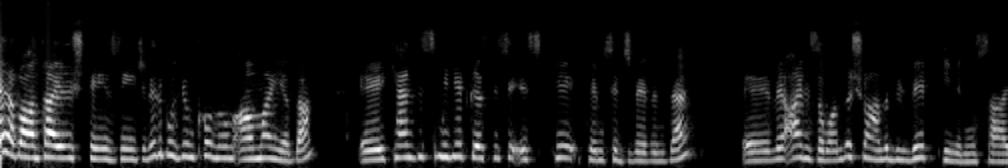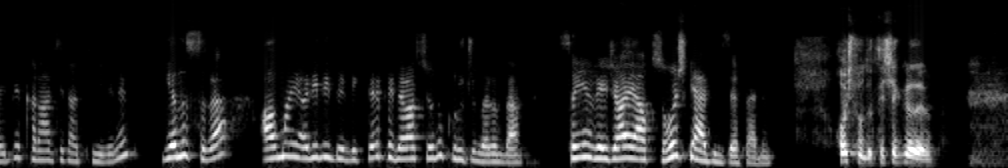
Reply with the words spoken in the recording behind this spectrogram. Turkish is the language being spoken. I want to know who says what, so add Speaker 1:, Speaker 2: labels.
Speaker 1: Merhaba Antalya 3T izleyicileri. Bugün konuğum Almanya'dan. Ee, kendisi Milliyet Gazetesi eski temsilcilerinden ee, ve aynı zamanda şu anda bir web TV'nin sahibi, Karantina TV'nin yanı sıra Almanya Alevi Birlikleri Federasyonu kurucularından. Sayın Recai Aksu, hoş geldiniz efendim.
Speaker 2: Hoş bulduk, teşekkür ederim.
